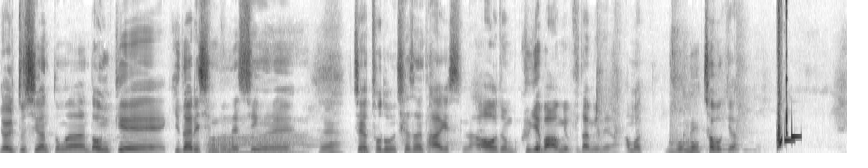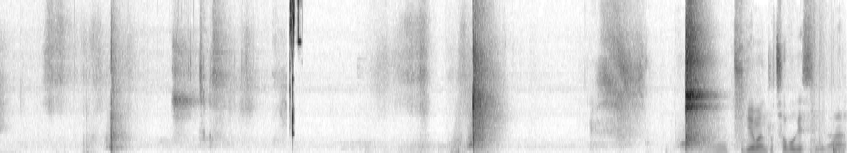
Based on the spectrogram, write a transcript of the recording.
12시간 동안 넘게 기다리신 아. 분의 스윙을 네. 제가 저도 최선을 다하겠습니다. 어, 좀 그게 마음의 부담이네요. 한번 몸에 쳐볼게요. 네, 두 개만 더 쳐보겠습니다.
